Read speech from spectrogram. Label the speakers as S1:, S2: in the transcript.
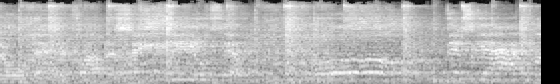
S1: know that you're probably saying to yourself, oh, this guy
